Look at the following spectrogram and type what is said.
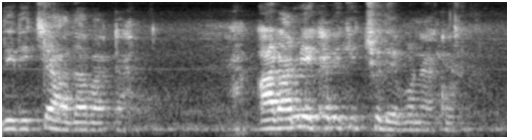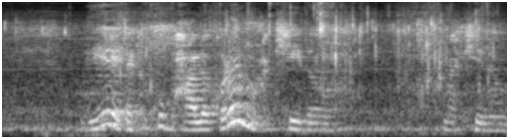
দিয়ে দিচ্ছি আদা বাটা। আর আমি এখানে কিচ্ছু দেবো না এখন। দিয়ে এটাকে খুব ভালো করে মাখিয়ে দেবো, মাখিয়ে নেব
